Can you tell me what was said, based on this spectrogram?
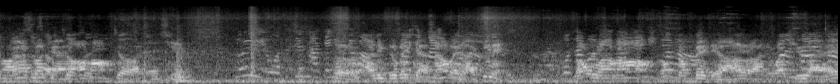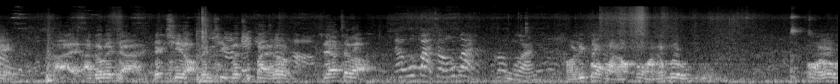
好，要收起来了哈，谢谢。所以我直接拿给你就好。啊，你可不可以讲三位来进来？讲完哈，讲讲八条好啊，你我手来诶。来，啊，各位讲，分期哦，分期过一百好，谁要这个？来五百，走五百，讲完。哦，你逛完了，逛完咁多，讲好不？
